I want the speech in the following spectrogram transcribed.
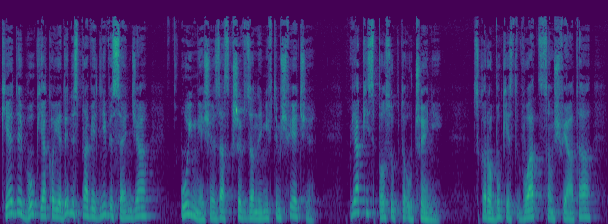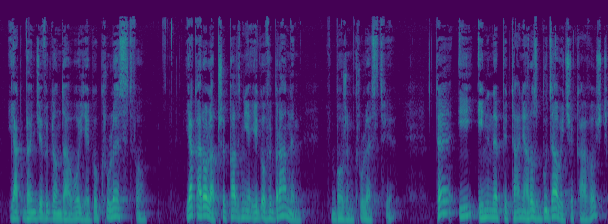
Kiedy Bóg jako jedyny sprawiedliwy sędzia ujmie się za skrzywdzonymi w tym świecie? W jaki sposób to uczyni? Skoro Bóg jest władcą świata, jak będzie wyglądało Jego królestwo? Jaka rola przypadnie Jego wybranym w Bożym Królestwie? Te i inne pytania rozbudzały ciekawość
